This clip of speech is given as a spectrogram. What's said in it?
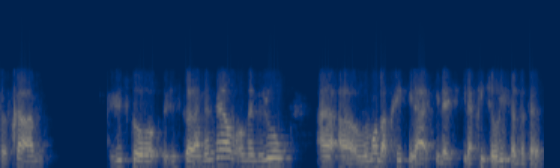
ce sera jusqu'au jusqu'à la même heure, au même jour, au moment d'après qu'il a, qu'il a, qu'il a pris sur lui sa bataille.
